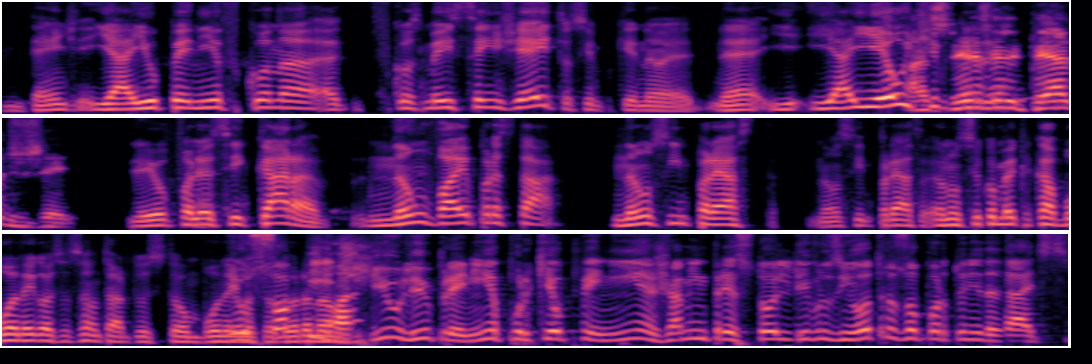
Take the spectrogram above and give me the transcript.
Entende? E aí o Peninha ficou, na, ficou meio sem jeito, assim, porque, né? E, e aí eu Às. Às vezes ele perde o jeito. Eu falei assim, cara, não vai prestar. Não se empresta, não se empresta. Eu não sei como é que acabou a negociação, tá? Se é um bom negociador Eu só pedi o livro Peninha porque o Peninha já me emprestou livros em outras oportunidades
